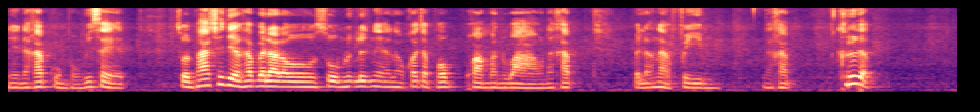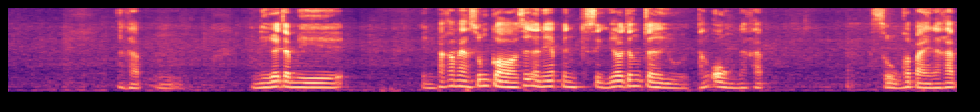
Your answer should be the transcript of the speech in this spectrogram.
นี่นะครับกลุ่มผงวิเศษ ส่วนพระเช่นเดียวครับ เวลาเราซูมลึกๆเนี่ยเราก็จะพบความมันวาวนะครับ เป็นลักษณะฟิล์มนะครับ เคลือบนะครับอันนี้ก็จะมีเห็นพระกำแพงซุ้มกอ ซึ่งอันนี้เป็นสิ่งที่เราต้องเจออยู่ทั้งองค์นะครับ ซูมเข้าไปนะครับ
